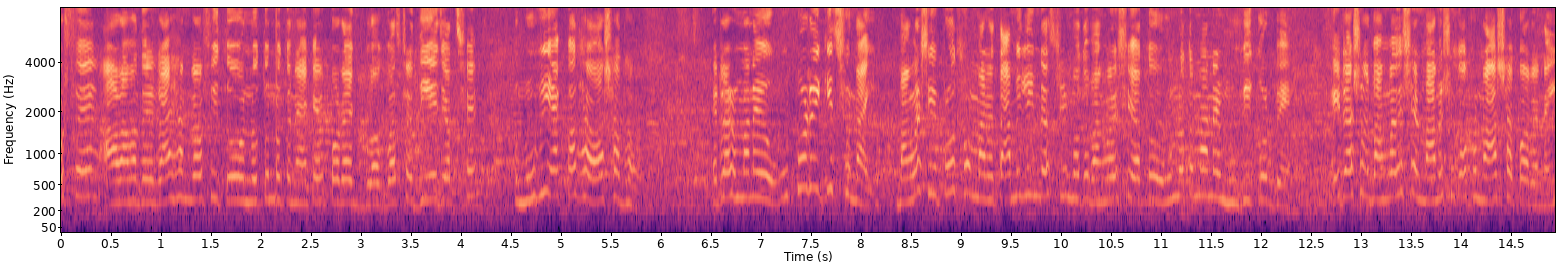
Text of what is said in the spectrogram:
করছে। আর আমাদের রায়হান রাফি তো নতুন নতুন একের পর এক ব্লকবাস্টার দিয়ে যাচ্ছে। তো মুভি এক কথায় অসাধারণ। এটার মানে উপরে কিছু নাই। বাংলাদেশে প্রথম মানে তামিল ইন্ডাস্ট্রির মতো বাংলাদেশে এত উন্নত মানের মুভি করবে, এটা আসলে বাংলাদেশের মানুষও কখনো আশা করে নাই।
